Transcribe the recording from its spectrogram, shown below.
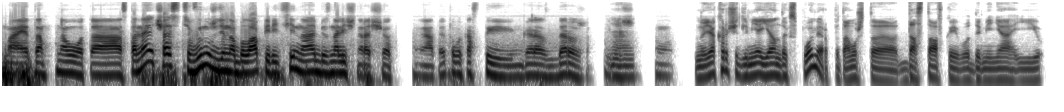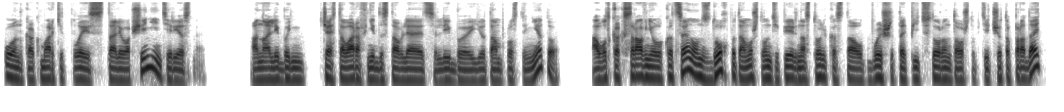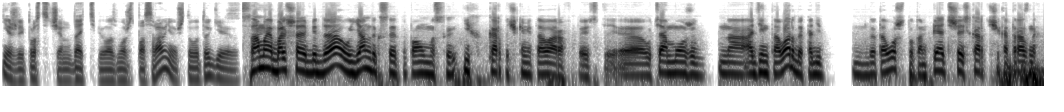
на это. Вот. А остальная часть вынуждена была перейти на безналичный расчет. От этого косты гораздо дороже. выше. Вот. Ну, я, короче, для меня Яндекс помер, потому что доставка его до меня и он как маркетплейс стали вообще неинтересны. Она либо часть товаров не доставляется, либо ее там просто нету. А вот как сравнивал цен, он сдох, потому что он теперь настолько стал больше топить в сторону того, чтобы тебе что-то продать, нежели просто чем дать тебе возможность посравнивать, что в итоге... Самая большая беда у Яндекса это, по-моему, с их карточками товаров. То есть э, у тебя может на один товар доходить до того, что там 5-6 карточек от разных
